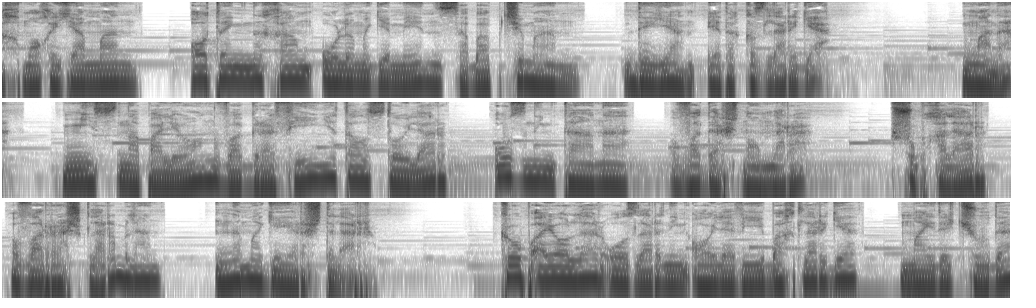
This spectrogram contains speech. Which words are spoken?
ahmoq ekanman otangni ham o'limiga men sababchiman degan edi qizlariga. Mana miss napoleon va grafinya tolstoylar o'zining ta'na va dashnomlari shubhalar va rashklari bilan nimaga erishdilar? Ko'p ayollar o'zlarining oilaviy baxtlariga mayda chuda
